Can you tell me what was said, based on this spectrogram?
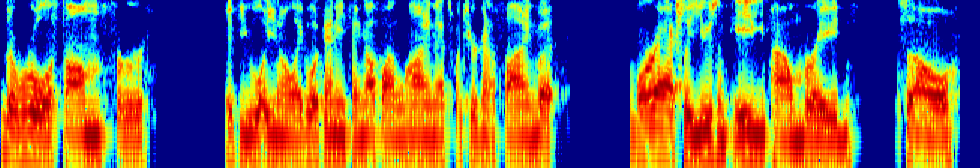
the rule of thumb for if you you know like look anything up online that's what you're going to find. But we're actually using 80 pound braid. So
